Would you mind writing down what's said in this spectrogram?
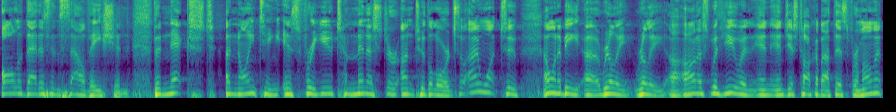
All of that is in salvation. The next anointing is for you to minister unto the Lord. So I want to, I want to be uh, really, really uh, honest with you and, and, and, just talk about this for a moment.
